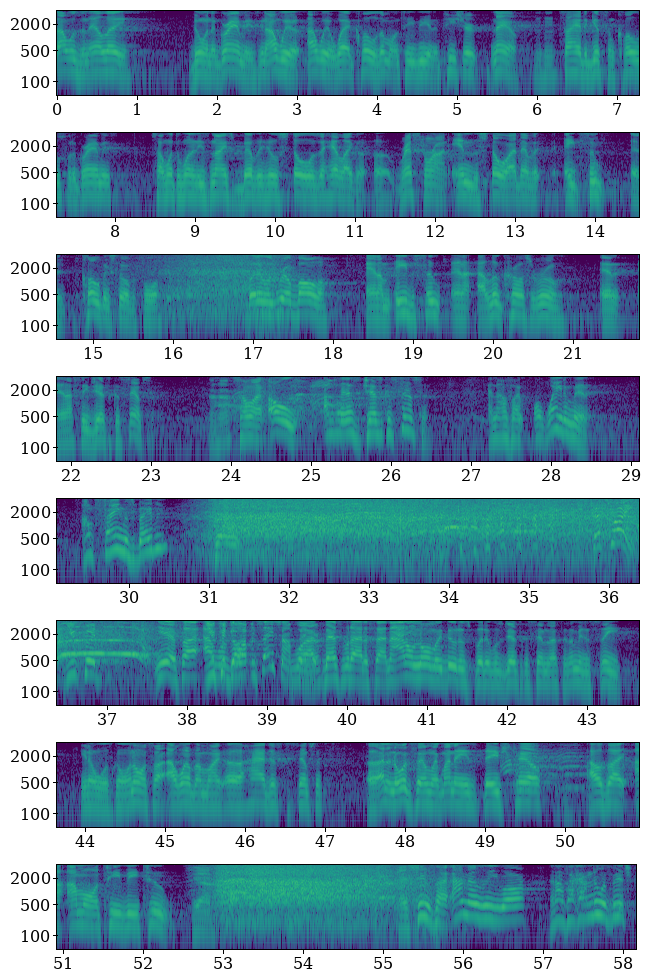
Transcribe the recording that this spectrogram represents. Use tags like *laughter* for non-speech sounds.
I was in LA doing the Grammys. You know, I wear I wear whack clothes. I'm on TV in a t-shirt now. So I had to get some clothes for the Grammys. So I went to one of these nice Beverly Hills stores. They had like a, a restaurant in the store. I never ate soup at a clothing store before. *laughs* but it was real baller. And I'm eating soup and I, I look across the room and, and I see Jessica Simpson. Uh -huh. So I'm like, oh, I'm like, that's Jessica Simpson. And I was like, oh, wait a minute. I'm famous, baby. So That's right. You could. yeah, so I, I You could go like- up and say something, Well, I- that's what I decided. Now I don't normally do this, but it was Jessica Simpson. I said, let me just see, you know, what's going on. So I, I went up. I'm like, uh, hi, Jessica Simpson. Uh, I didn't know what to say. I'm like, my name's Dave Chappelle. I was like, I- I'm on TV too. Yeah. And she was like, I know who you are. And I was like, I knew it, bitch.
